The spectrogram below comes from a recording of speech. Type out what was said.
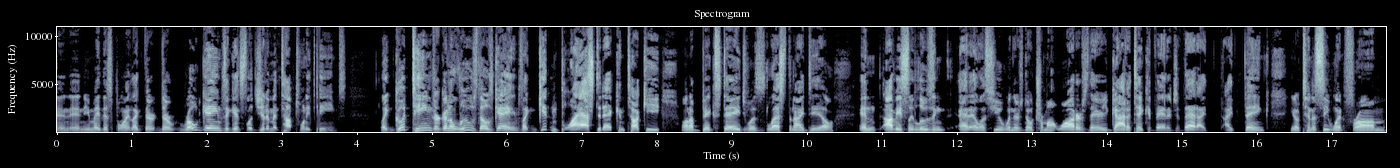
and, and you made this point. Like they're they're road games against legitimate top twenty teams. Like good teams are going to lose those games. Like getting blasted at Kentucky on a big stage was less than ideal, and obviously losing at LSU when there's no Tremont Waters there, you got to take advantage of that. I I think you know Tennessee went from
